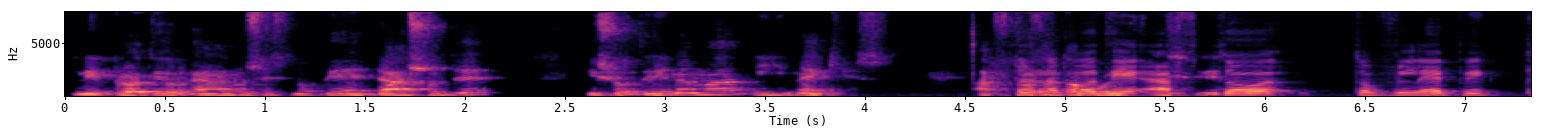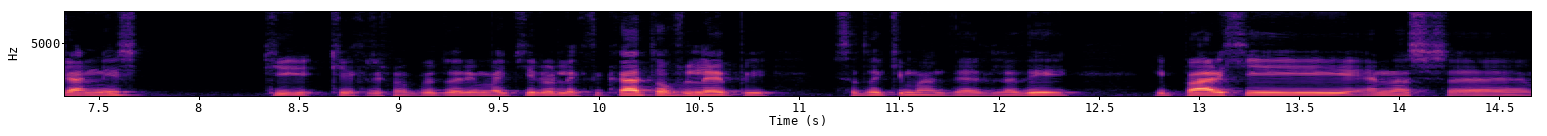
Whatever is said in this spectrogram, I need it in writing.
Είναι η πρώτη οργάνωση στην οποία εντάσσονται ισοδύναμα οι γυναίκες. Αυτό θα το ότι αυτό το βλέπει κανείς και χρησιμοποιεί το ρήμα κυριολεκτικά το βλέπει στο ντοκιμαντέρ. Δηλαδή υπάρχει ένας ε,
